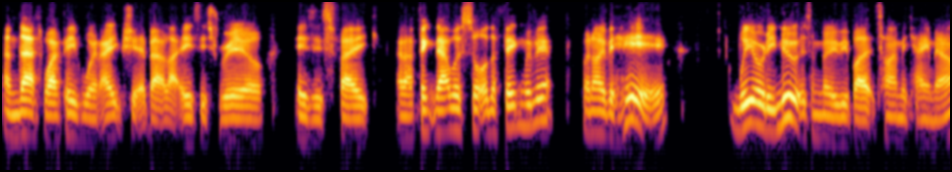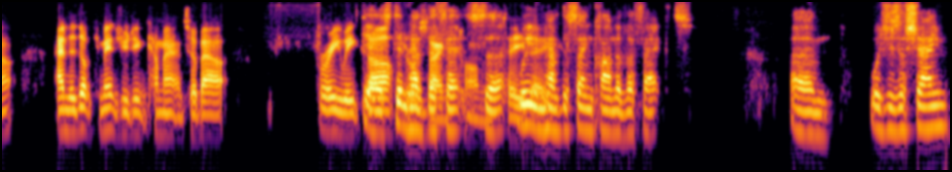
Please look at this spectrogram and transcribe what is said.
And that's why people went apeshit about like, is this real? Is this fake? And I think that was sort of the thing with it. When over here, we already knew it was a movie by the time it came out, and the documentary didn't come out until about three weeks yeah, after. didn't have the effects. Uh, we didn't have the same kind of effects, um, which is a shame.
